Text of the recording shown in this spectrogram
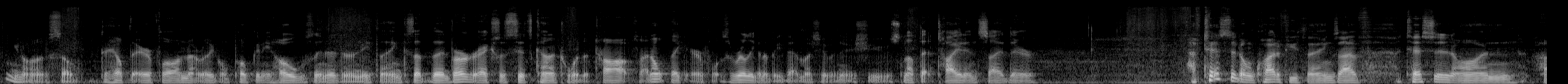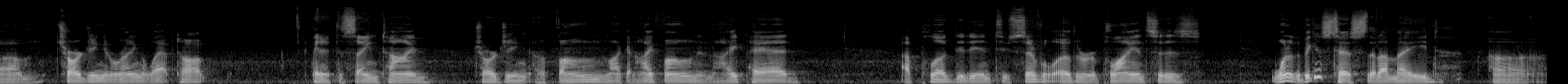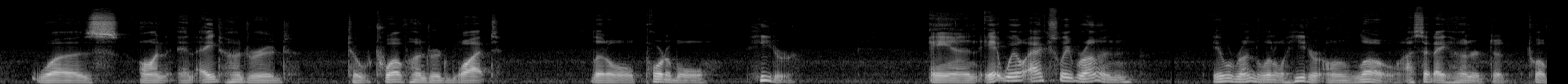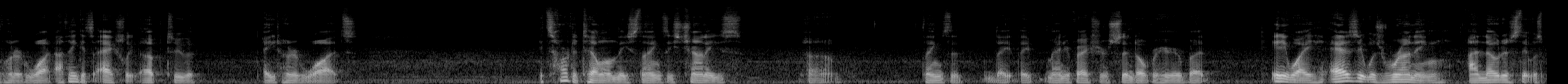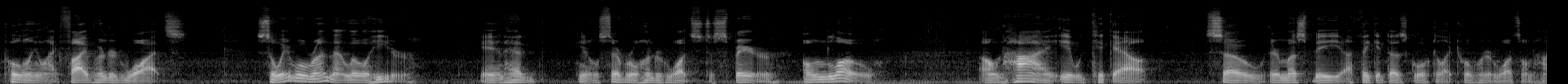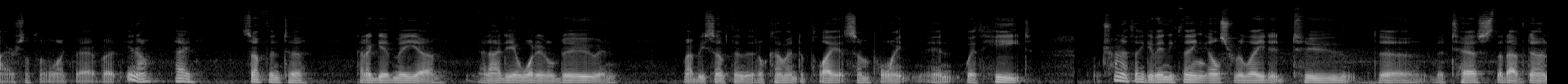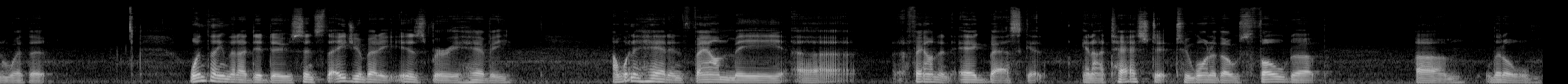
you know, so to help the airflow. I'm not really going to poke any holes in it or anything because the inverter actually sits kind of toward the top, so I don't think airflow is really going to be that much of an issue. It's not that tight inside there. I've tested on quite a few things. I've tested on um, charging and running a laptop, and at the same time, charging a phone like an iPhone and an iPad. I plugged it into several other appliances. One of the biggest tests that I made uh, was on an 800 to 1200 watt little portable heater and it will actually run it will run the little heater on low. I said 800 to 1200 watt. I think it's actually up to 800 watts. It's hard to tell on these things these chinese uh, things that they, they send over here but anyway as it was running i noticed it was pulling like 500 watts. So it will run that little heater and had you know several hundred watts to spare on low. On high, it would kick out. So there must be, I think it does go up to like 1200 watts on high or something like that. But, you know, hey, something to kind of give me uh, an idea what it'll do and might be something that'll come into play at some point in, with heat. I'm trying to think of anything else related to the, the tests that I've done with it. One thing that I did do, since the AGM battery is very heavy, I went ahead and found me uh, found an egg basket and I attached it to one of those fold up um, little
